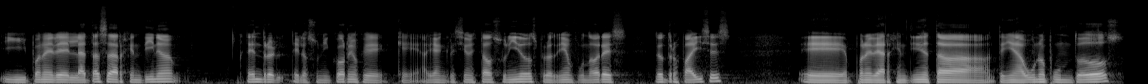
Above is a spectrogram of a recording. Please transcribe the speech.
Y ponerle la tasa de Argentina dentro de- de los unicornios que, que habían crecido en Estados Unidos, pero tenían fundadores de otros países. Eh, ponerle Argentina estaba, tenía 1.2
